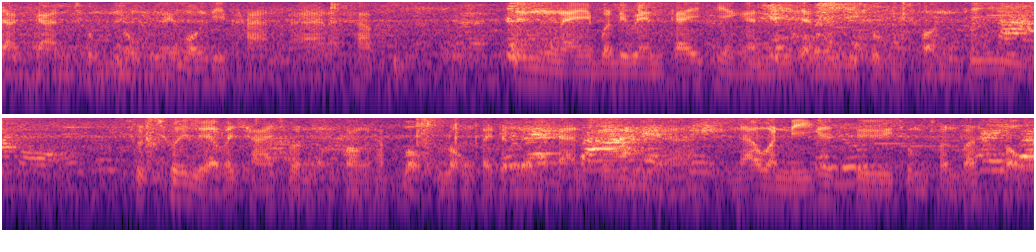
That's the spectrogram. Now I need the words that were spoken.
จากการชุมนุมในห่วงที่ผ่านมานะครับ ซึ่งในบริเวณใกล้เคียงกันนี้จะมีชุมชนที่ ชุดช่วยเหลือประชาชนของกองทัพบกลงไปดำเนินการช่วยเหลือณวันนี้ก็คือชุมชนวัดโสม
